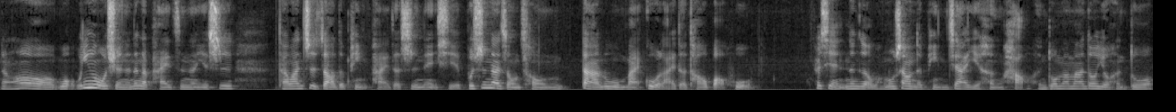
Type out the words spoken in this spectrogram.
然后我因为我选的那个牌子呢，也是台湾制造的品牌的室内鞋，不是那种从大陆买过来的淘宝货，而且那个网络上的评价也很好，很多妈妈都有很多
